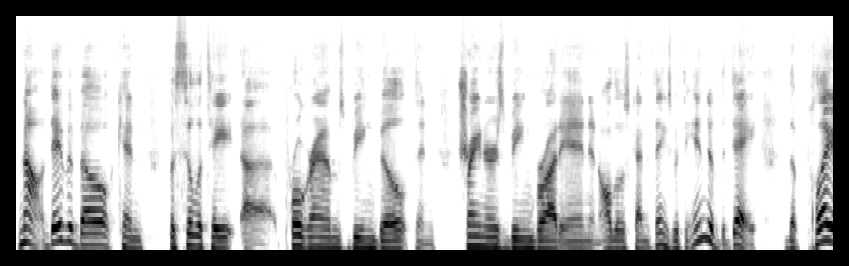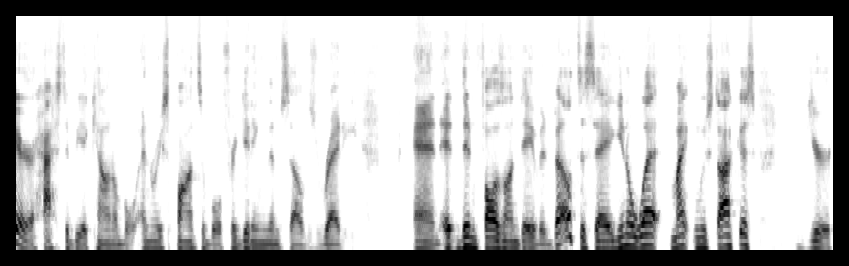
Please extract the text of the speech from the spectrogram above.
Now, David Bell can facilitate uh, programs being built and trainers being brought in and all those kind of things. But at the end of the day, the player has to be accountable and responsible for getting themselves ready. And it then falls on David Bell to say, you know what, Mike Moustakas, you're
